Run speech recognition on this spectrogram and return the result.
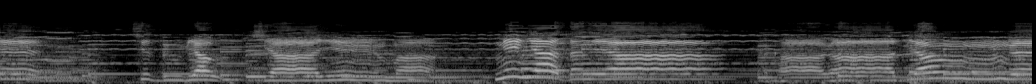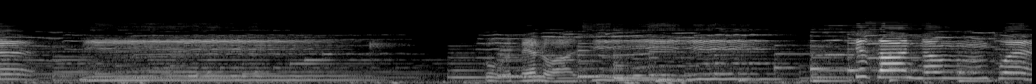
နဲ့ ချစ်သူပြောက်ရှာရင်မှနိညာတန်ရာအခါကပြောင်းခဲ့ပြီကိုယ်အသေးလွာစီတစ္ဆာနှံဖွဲ့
